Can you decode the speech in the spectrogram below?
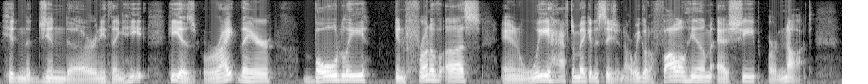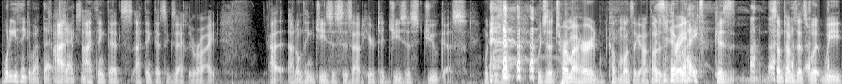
hidden agenda or anything. He he is right there boldly in front of us and we have to make a decision. Are we going to follow him as sheep or not? What do you think about that, I, Jackson? I think that's I think that's exactly right. I, I don't think Jesus is out here to Jesus juke us, which is a, which is a term I heard a couple months ago. I thought Is it was great right? because sometimes that's what we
